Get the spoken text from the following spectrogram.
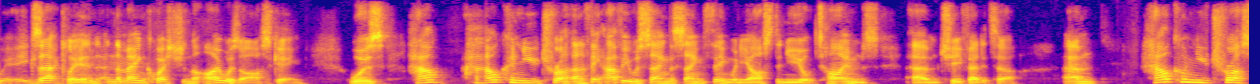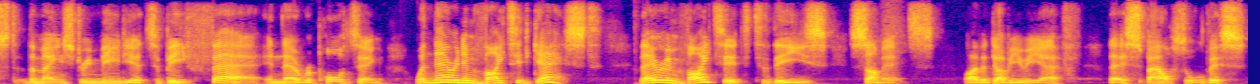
Exactly, and and the main question that I was asking was how how can you trust? And I think Avi was saying the same thing when he asked the New York Times um, chief editor. Um, how can you trust the mainstream media to be fair in their reporting when they're an invited guest? They are invited to these summits by the WEF that espouse all this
